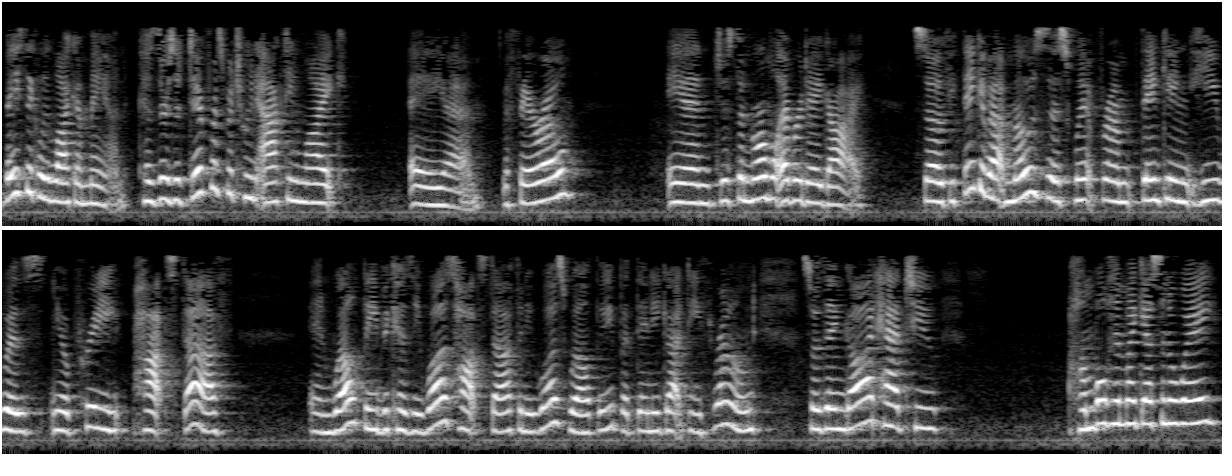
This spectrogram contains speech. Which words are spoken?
Basically like a man, because there's a difference between acting like a, uh, a pharaoh and just a normal everyday guy. So if you think about Moses went from thinking he was, you know, pretty hot stuff and wealthy because he was hot stuff and he was wealthy, but then he got dethroned. So then God had to humble him, I guess, in a way,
